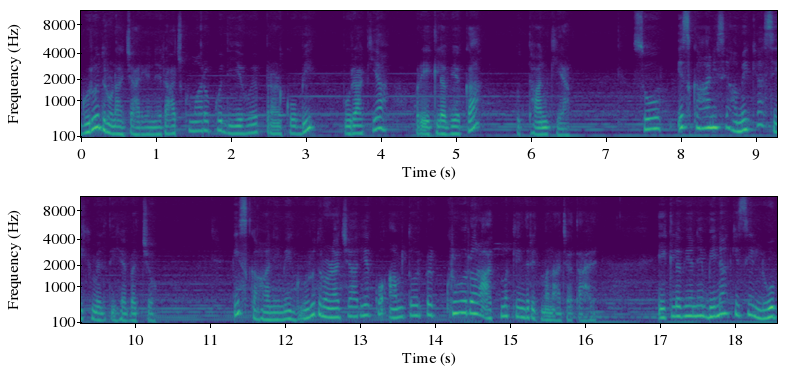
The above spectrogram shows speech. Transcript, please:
गुरु द्रोणाचार्य ने राजकुमारों को दिए हुए प्रण को भी पूरा किया और एकलव्य का उत्थान किया। सो, इस कहानी से हमें क्या सीख मिलती है बच्चों? इस कहानी में गुरु द्रोणाचार्य को आमतौर पर क्रूर और आत्मकेंद्रित माना जाता है। एकलव्य ने बिना किसी लोभ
